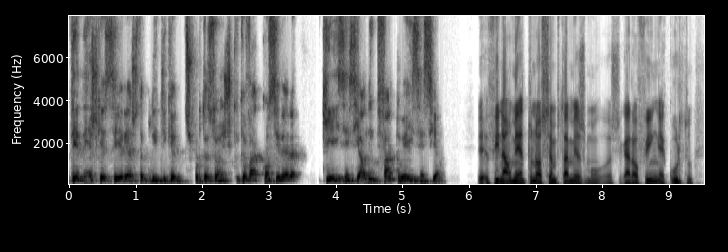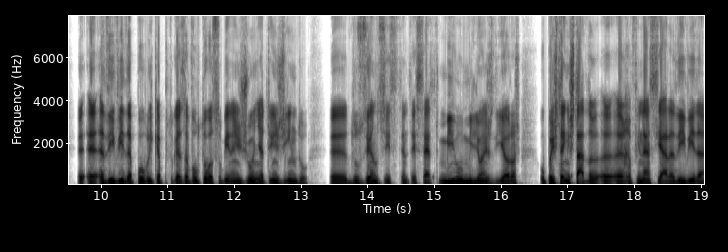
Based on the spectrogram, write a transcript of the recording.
tendem a esquecer esta política de exportações que Cavaco considera que é essencial e de facto é essencial. Eh, finalmente, o nosso tempo está mesmo a chegar ao fim, é curto. Eh, a dívida pública portuguesa voltou a subir em junho, atingindo 277 mil milhões de euros. O país tem estado a refinanciar a dívida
